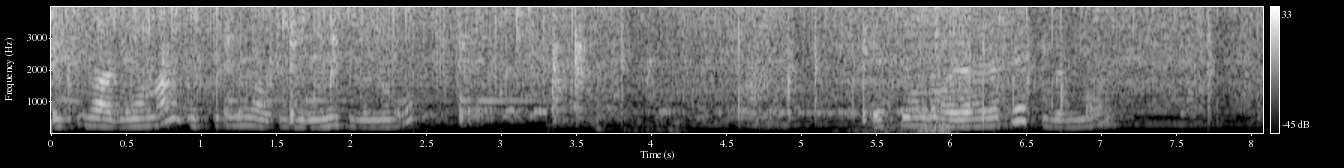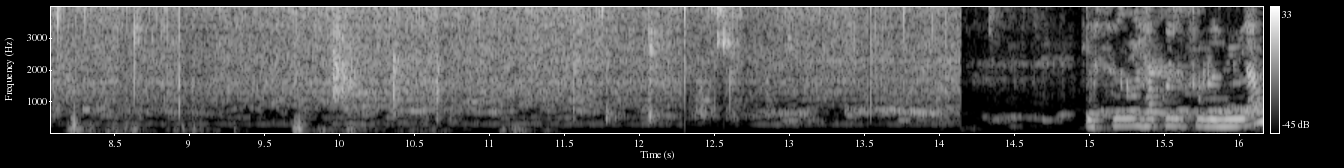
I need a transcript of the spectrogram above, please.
বেশি ভাজবো না, একটুখানি অল্প ভেজে নিয়ে তুলে নেব। ক্যাপসিকামটা ভাজা হয়ে গেছে, তুলে নিয়ে ক্যাপসিকাম সব কিছু তুলে নিলাম।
